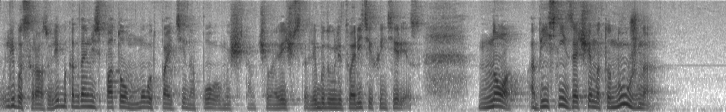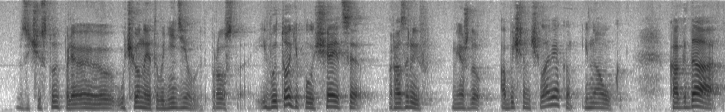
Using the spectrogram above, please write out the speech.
либо сразу, либо когда-нибудь потом могут пойти на помощь там, человечеству, либо удовлетворить их интерес. Но объяснить, зачем это нужно, зачастую э, ученые этого не делают просто. И в итоге получается разрыв между обычным человеком и наукой. Когда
